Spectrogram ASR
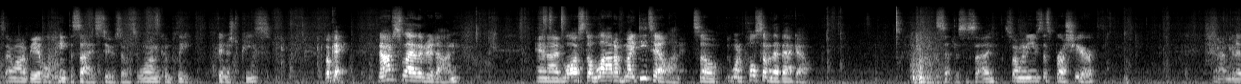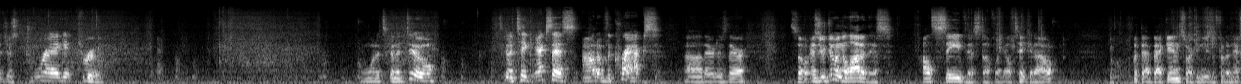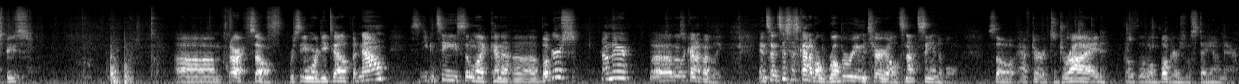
So I want to be able to paint the sides too. So it's one complete finished piece. Okay, now I've slathered it on and I've lost a lot of my detail on it. So we want to pull some of that back out. Set this aside. So I'm going to use this brush here and I'm going to just drag it through. And what it's going to do, it's going to take excess out of the cracks. Uh, there it is there. So as you're doing a lot of this, I'll save this stuff. Like I'll take it out, put that back in so I can use it for the next piece. Um, all right, so we're seeing more detail, but now you can see some like kind of uh, boogers on there. Uh, those are kind of ugly. And since this is kind of a rubbery material, it's not sandable. So after it's dried, those little boogers will stay on there.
